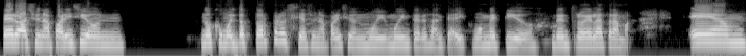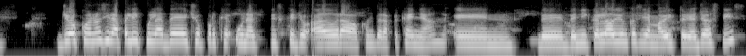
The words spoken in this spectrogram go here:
pero hace una aparición, no como el doctor, pero sí hace una aparición muy, muy interesante ahí, como metido dentro de la trama. Em, yo conocí la película, de hecho, porque una actriz que yo adoraba cuando era pequeña, de, de Nickelodeon, que se llama Victoria Justice,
